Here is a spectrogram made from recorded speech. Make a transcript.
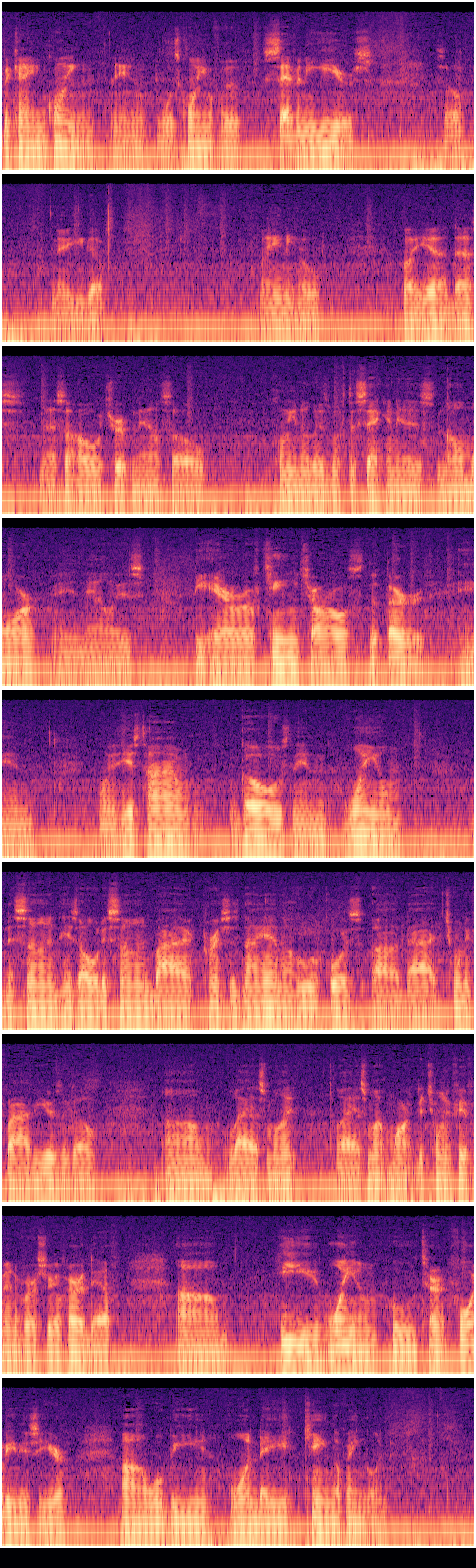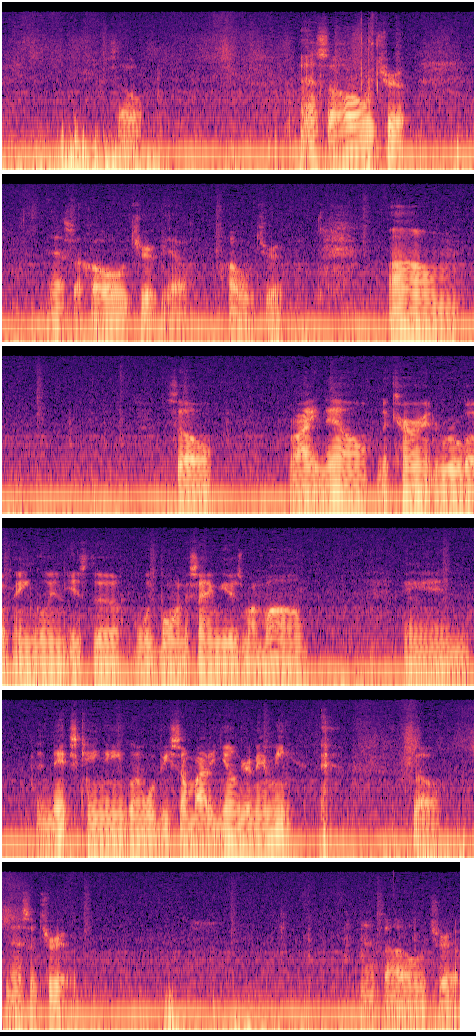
became queen and was queen for 70 years. So there you go. But anywho, but yeah, that's that's a whole trip now. So Queen Elizabeth II is no more, and now is the era of King Charles III. And when his time goes, then William, the son, his oldest son by Princess Diana, who of course uh, died 25 years ago um, last month. Last month marked the 25th anniversary of her death. Um, he, William, who turned 40 this year, uh, will be one day King of England. So that's a whole trip. That's a whole trip, yo. Whole trip. Um, so right now, the current ruler of England is the was born the same year as my mom, and the next king of England will be somebody younger than me. So that's a trip. That's a whole trip.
